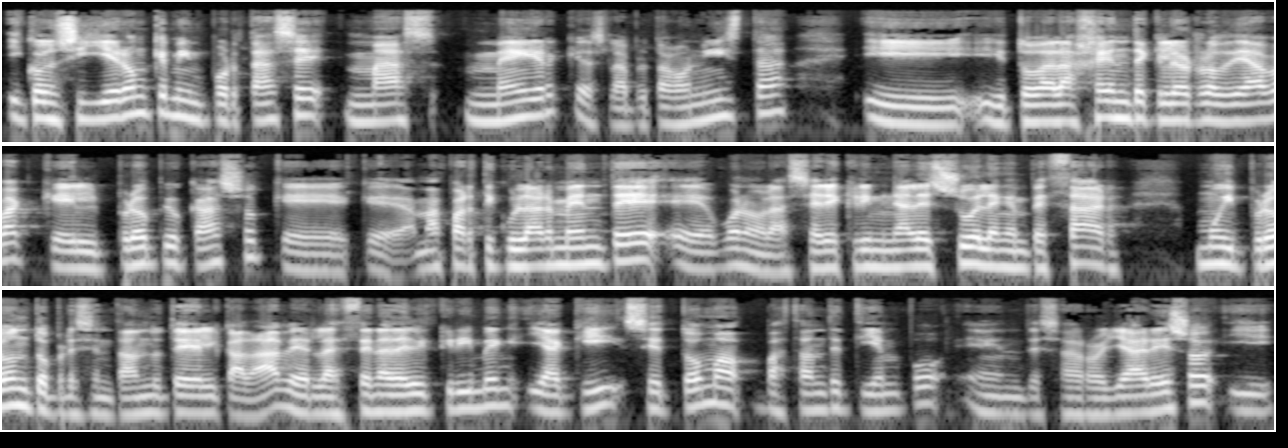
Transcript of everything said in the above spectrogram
y consiguieron que me importase más Mayer, que es la protagonista, y, toda la gente que le rodeaba que el propio caso, que, que además particularmente, eh, bueno, las series criminales suelen empezar muy pronto presentándote el cadáver, la escena del crimen, y aquí se toma bastante tiempo en desarrollar eso y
